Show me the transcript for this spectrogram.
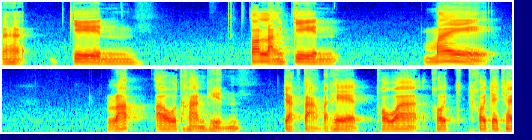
นะฮะจีน ตอนหลังจีนไม่รับเอาถ่านหินจากต่างประเทศ เพราะว่าเขาเขาจะใช้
